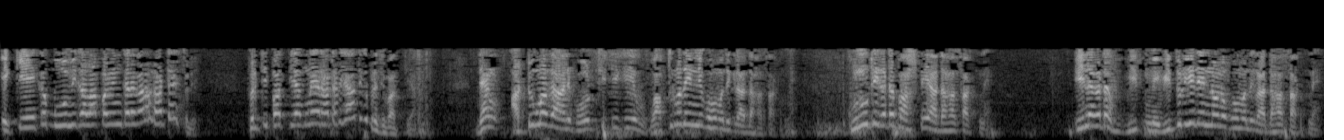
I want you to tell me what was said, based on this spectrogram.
එක එක භූමි කලාපවෙන් කරගන්න රට ඇතුලේ. ප්‍රතිපත්තියක් නැහැ රටට ජාතික ප්‍රතිපත්තියක්. දැන් අටුම ගානේ පෝර්ට් සිටි එකේ වතුර දෙන්නේ කොහොමද කියලා අදහසක් නැහැ. කුණු ටිකට ප්‍රශ්නේ අදහසක් නැහැ. ඊළඟට මේ විදුලිය දෙන්න ඕන කොහොමද කියලා අදහසක් නැහැ.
